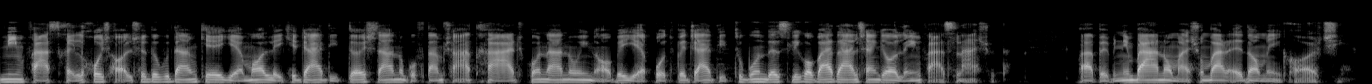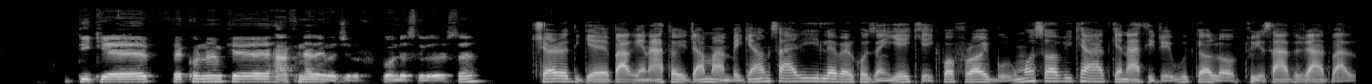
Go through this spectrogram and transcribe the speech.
نیم فصل خیلی خوشحال شده بودم که یه مالک جدید داشتن و گفتم شاید خرج کنن و اینا به یه قطب جدید تو بوندسلیگا بدلشن که حالا این فصل نشده. و ببینیم برنامهشون بر ادامه ای کار چی. دیگه فکر کنم که حرفی نداریم راجع به بوندسلیگا درسته؟ چرا دیگه بقیه نتایجم من بگم سری لورکوزن یک یک با فرایبورگ مساوی کرد که نتیجه بود که حالا توی صدر جدول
